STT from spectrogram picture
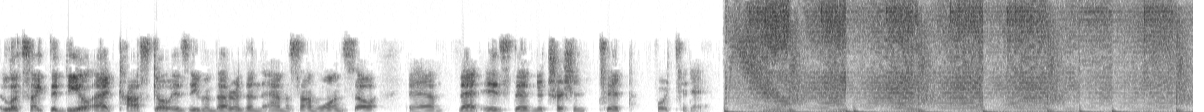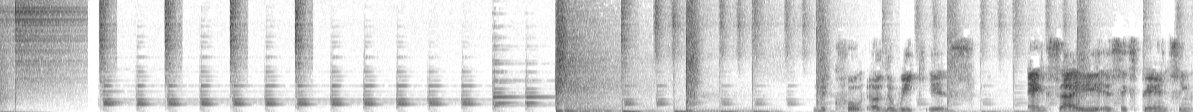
It looks like the deal at Costco is even better than the Amazon one. So um, that is the nutrition tip for today. The quote of the week is Anxiety is experiencing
